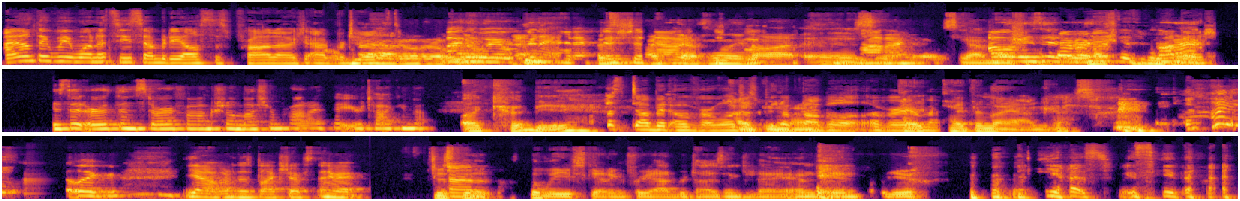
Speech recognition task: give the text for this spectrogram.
I don't think we want to see somebody else's product advertised. Yeah, no, no, By the way, we're going to edit this shit out. Definitely not. It's, it's, yeah, oh, is it Earth, is it Earth and Star functional mushroom product that you're talking about? Uh, it could be. Just dub it over. We'll type just put a my, bubble over type, type in my address. like, yeah, one of those black strips. Anyway. Just um, the, the Leafs getting free advertising today and in you. yes, we see that.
